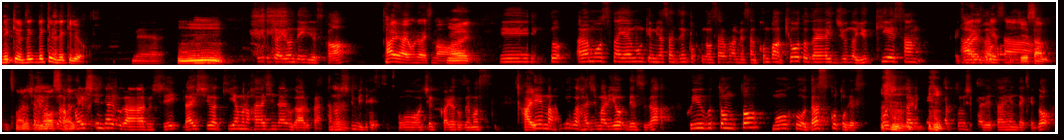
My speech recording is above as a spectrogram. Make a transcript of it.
できるでできるできるよ。ねうん。次から読んでいいですか？はいはいお願いします。はい。えーっと、アラモスさん、ヤイモン家皆さん、全国のおサルファーの皆さん、こんばんは。京都在住のゆきえさん。いつもありがとうございます。池江さん、いつもありがとうございます。今日のはい配信ライブがあるし、来週は木山の配信ライブがあるから楽しみです。おーチェックありがとうございます。はい。テーマ、冬が始まるよですが、冬布団と毛布を出すことです。干したり、洗濯したりで大変だけど、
